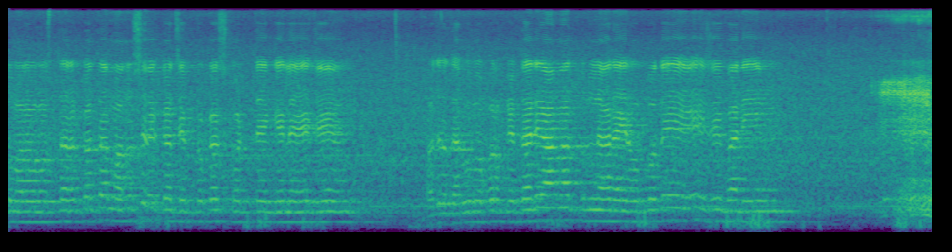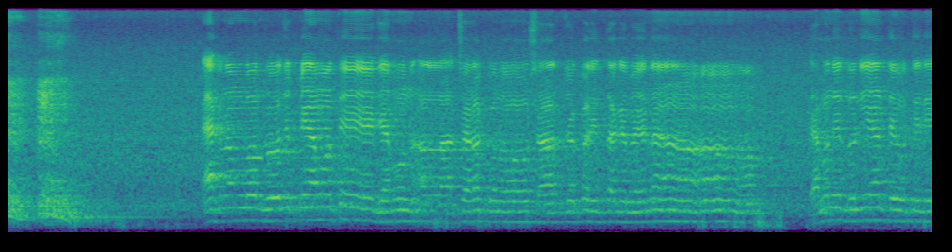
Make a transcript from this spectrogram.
তোমার অবস্থার কথা মানুষের কাছে প্রকাশ করতে গেলে যে? হজরত আবু বকর কেতারি রহমাতুল্লাহ এর উপদেশ বাণী। এক নম্বর রোজ পেয়ামতে যেমন আল্লাহ ছাড়া কোনো সাহায্যকারী থাকবে না, তেমনি দুনিয়াতেও তিনি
